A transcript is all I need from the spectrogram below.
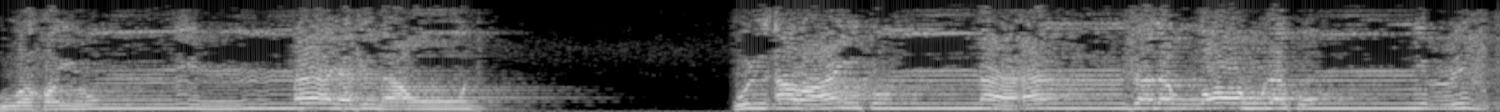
هو خير مما يجمعون. قل أرأيتم ما أنزل الله لكم من رزق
